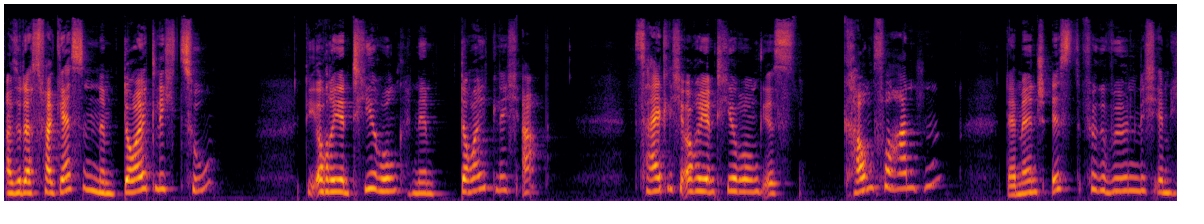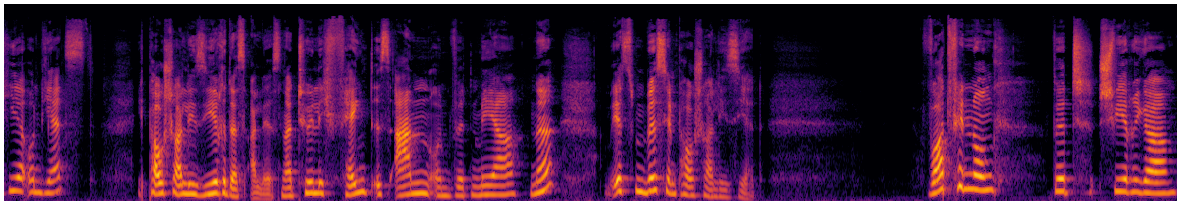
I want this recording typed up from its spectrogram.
Also das Vergessen nimmt deutlich zu. Die Orientierung nimmt deutlich ab. Zeitliche Orientierung ist kaum vorhanden. Der Mensch ist für gewöhnlich im Hier und Jetzt. Ich pauschalisiere das alles. Natürlich fängt es an und wird mehr, ne? Jetzt ein bisschen pauschalisiert. Wortfindung wird schwieriger.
